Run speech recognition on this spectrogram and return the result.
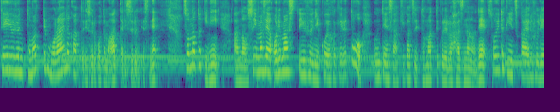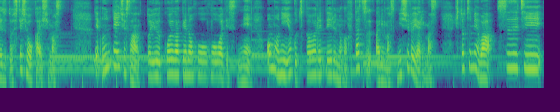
停留所に止まってもらえなかったりすることもあったりするんですね。そんな時にあのすいません降りますっていうふうに声をかけると運転手さん気がついて止まってくれるはずなのでそういう時に使えるフレーズとして紹介します。で運転手さんという声掛けの方法はですね主によく使われているのが2つあります2種類あります1つ目は数字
